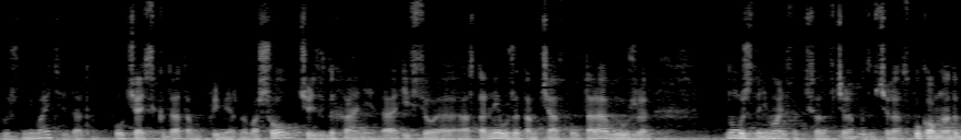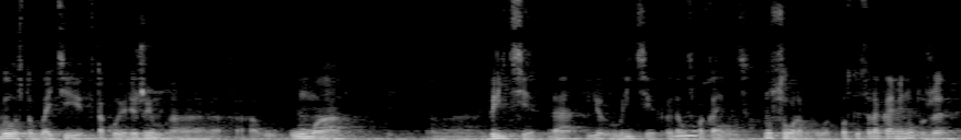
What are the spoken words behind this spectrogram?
вы же занимаетесь, да, там полчасика, да, там примерно вошел через дыхание, да, и все, а остальные уже там час-полтора, вы уже ну, мы же занимались вот вчера, вчера, позавчера. Сколько вам надо было, чтобы войти в такой режим э, ума э, в рите, да, в рите, когда успокаивается? Ну, 40. Вот. После 40 минут уже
